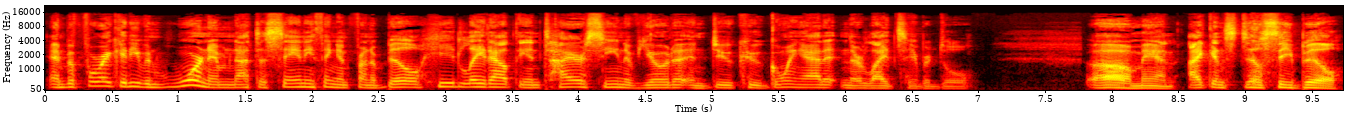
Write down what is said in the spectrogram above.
And before I could even warn him not to say anything in front of Bill, he'd laid out the entire scene of Yoda and Dooku going at it in their lightsaber duel. Oh man, I can still see Bill,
